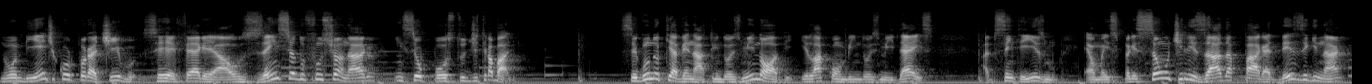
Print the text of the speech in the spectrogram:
no ambiente corporativo se refere à ausência do funcionário em seu posto de trabalho. Segundo Chiavenato em 2009 e Lacombe em 2010, absenteísmo é uma expressão utilizada para designar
